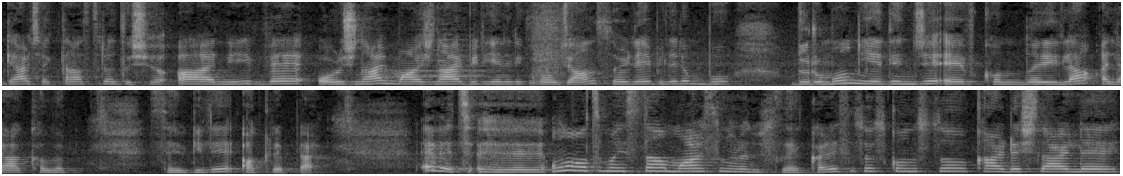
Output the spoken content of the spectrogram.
Gerçekten sıra dışı, ani ve orijinal, marjinal bir yenilik olacağını söyleyebilirim bu durumun 7. ev konularıyla alakalı sevgili akrepler. Evet 16 Mayıs'ta Mars'ın Uranüs'le karesi söz konusu. Kardeşlerle,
